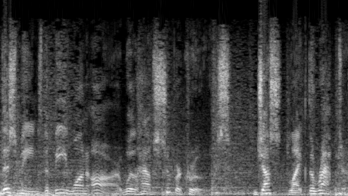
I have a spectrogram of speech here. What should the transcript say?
This means the B-1R will have supercruise, just like the Raptor.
